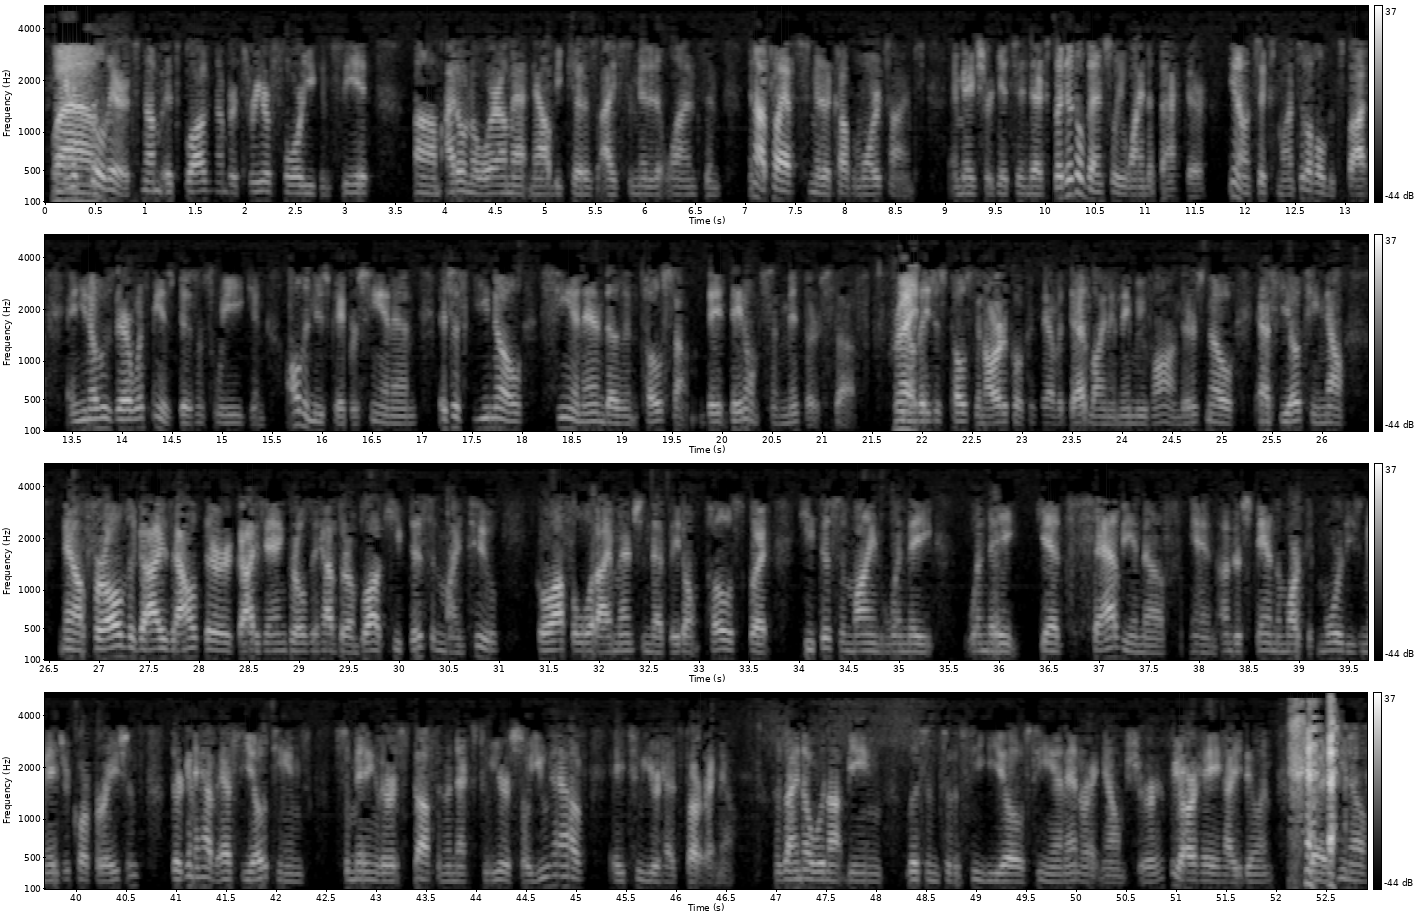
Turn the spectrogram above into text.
Wow. And it's still there. It's number it's blog number three or four. You can see it. Um, I don't know where I'm at now because I submitted it once, and you know I'll probably have to submit it a couple more times and make sure it gets indexed. But it'll eventually wind up back there. You know, in six months it'll hold its spot. And you know who's there with me is Business Week and all the newspapers, CNN. It's just you know CNN doesn't post something. They they don't submit their stuff. Right. You know, they just post an article because they have a deadline and they move on. There's no SEO team now. Now, for all the guys out there, guys and girls that have their own blog, keep this in mind too. Go off of what I mentioned that they don't post, but keep this in mind when they when they get savvy enough and understand the market more. These major corporations, they're going to have SEO teams submitting their stuff in the next two years. So you have a two-year head start right now. Because I know we're not being listened to the CEO of CNN right now. I'm sure. If we are, hey, how you doing? But you know,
